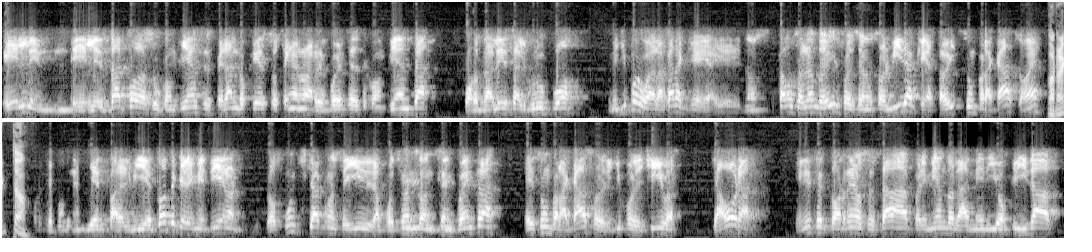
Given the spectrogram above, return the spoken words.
Él eh, les da toda su confianza esperando que estos tengan una respuesta de esa confianza, fortaleza al grupo el equipo de Guadalajara que eh, nos estamos hablando de eso, pues se nos olvida que hasta ahorita es un fracaso, ¿eh? Correcto. Porque para el billetote que le metieron, los puntos que ha conseguido y la posición donde se encuentra, es un fracaso del equipo de Chivas. Y ahora, en este torneo se está premiando la mediocridad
